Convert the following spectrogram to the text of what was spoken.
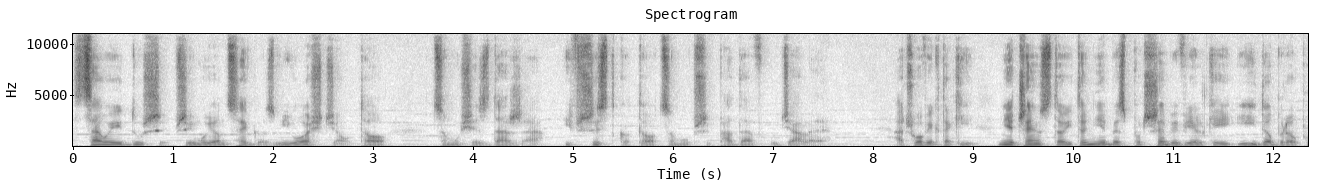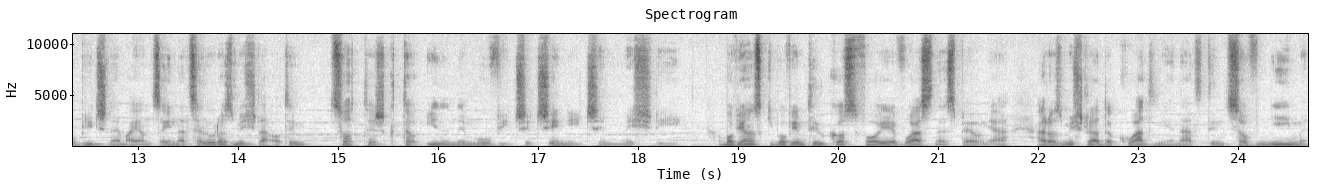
z całej duszy, przyjmującego z miłością to, co mu się zdarza i wszystko to, co mu przypada w udziale. A człowiek taki nieczęsto i to nie bez potrzeby wielkiej i dobro publiczne mającej na celu rozmyśla o tym, co też kto inny mówi, czy czyni, czy myśli. Obowiązki bowiem tylko swoje własne spełnia, a rozmyśla dokładnie nad tym, co w nim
